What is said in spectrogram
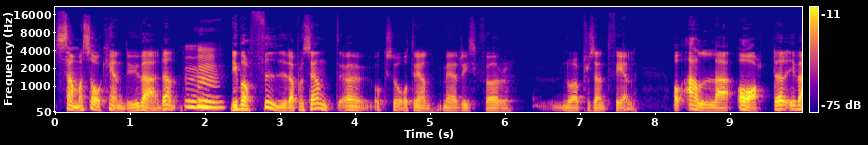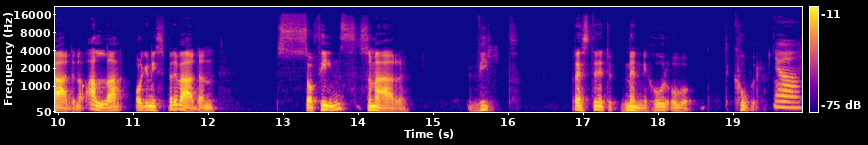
samma sak händer ju i världen. Mm. Det är bara 4 procent, eh, också återigen med risk för några procent fel, av alla arter i världen, av alla organismer i världen som finns som är vilt. Resten är typ människor och kor. Ja.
